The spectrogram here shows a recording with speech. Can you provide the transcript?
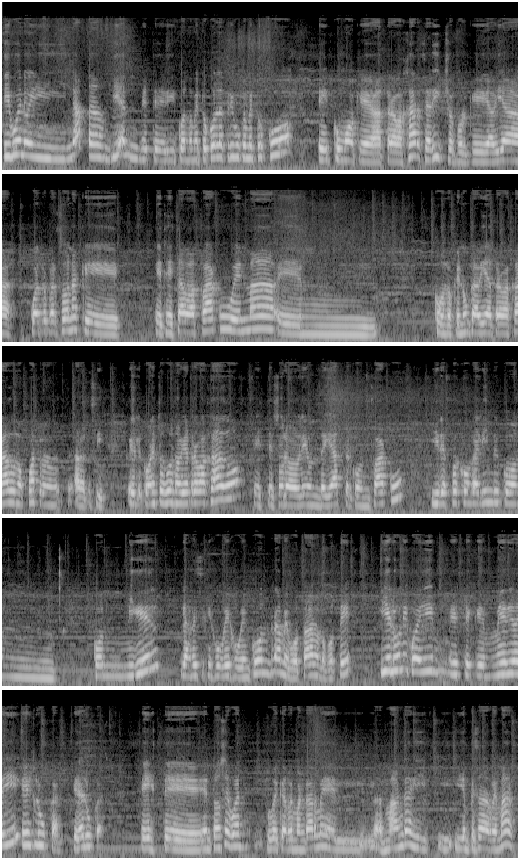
y bueno, y nada, bien, este, y cuando me tocó la tribu que me tocó, eh, como que a trabajar se ha dicho, porque había cuatro personas que este, estaba Facu, Enma, em, con los que nunca había trabajado, no cuatro, sí, con estos dos no había trabajado, este, solo hablé un day after con Facu, y después con Galindo y con, con Miguel, las veces que jugué, jugué en contra, me votaron, los voté, y el único ahí, este, que medio ahí es Lucas, era Lucas. Este, entonces, bueno, tuve que remangarme las mangas y, empezar a remar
